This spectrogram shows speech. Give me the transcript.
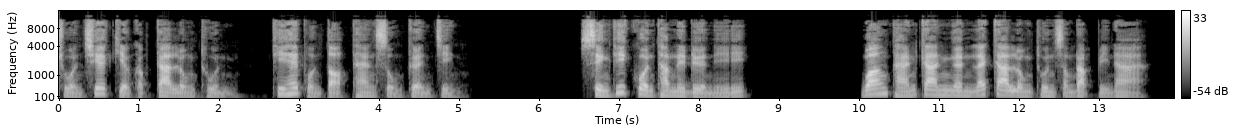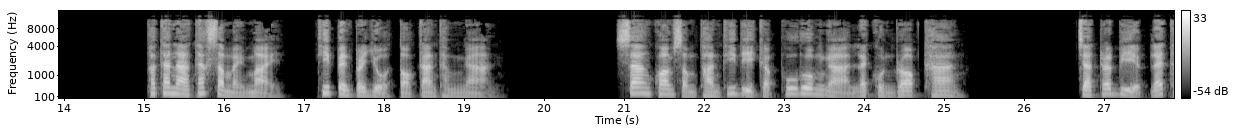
ชวนเชื่อเกี่ยวกับการลงทุน ที่ให้ผลตอบแทนสูงเกินจริง สิ่งที่ควรทำในเดือนนี้ วางแผนการเงินและการลงทุนสำหรับปีหน้า พัฒนาทักษะใหม่ ๆ ที่เป็นประโยชน์ต่อการทำงาน สร้างความสัมพันธ์ที่ดีกับผู้ร่วมงานและคนรอบข้าง จัดระเบียบและท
